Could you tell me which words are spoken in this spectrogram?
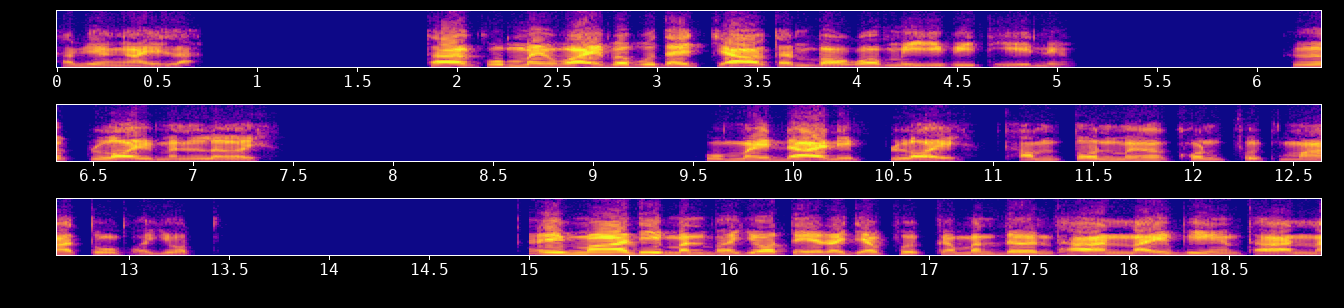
ทำยังไงล่ะ ถ้าคุมไม่ไหวพระพุทธเจ้าท่านบอกว่ามีวิธีหนึ่ง คือปล่อยมันเลย คุมไม่ได้นี่ปล่อยทำตนเหมือนคนฝึกม้าตัวพยศไอ้ม้าที่มันพยศเนี่ยเราจะฝึกให้มันเดินท่าไหนวิ่งท่าไหน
